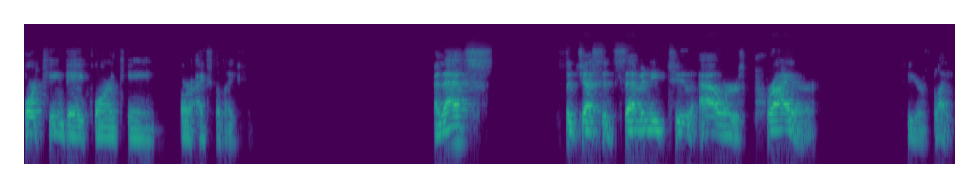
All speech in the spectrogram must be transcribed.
14 day quarantine or isolation. And that's suggested 72 hours prior to your flight.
